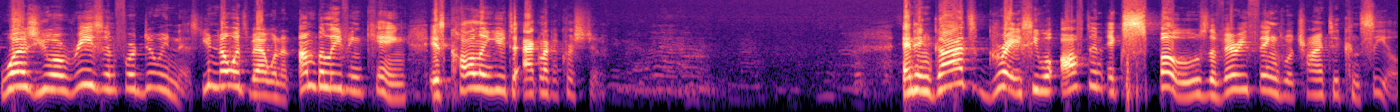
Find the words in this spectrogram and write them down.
was your reason for doing this? You know it's bad when an unbelieving king is calling you to act like a Christian. And in God's grace, He will often expose the very things we're trying to conceal.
